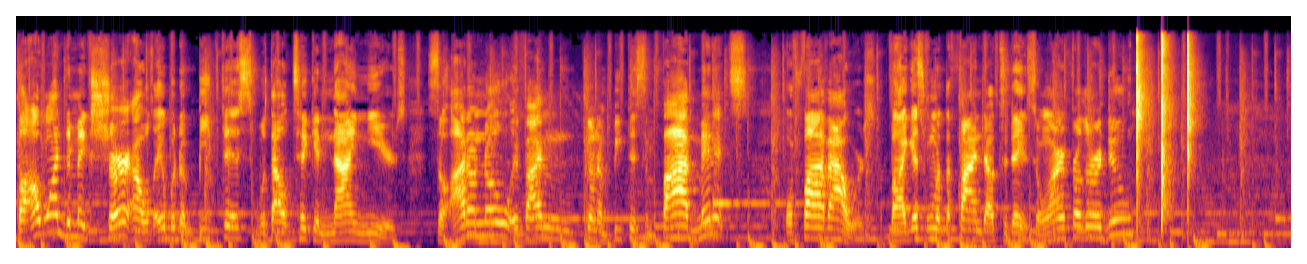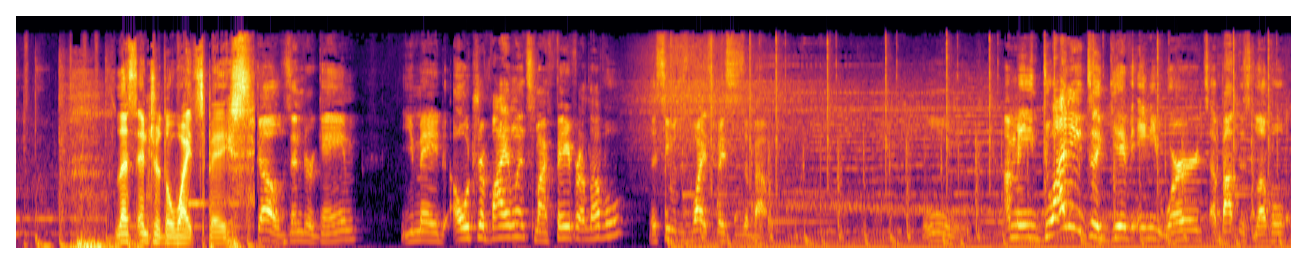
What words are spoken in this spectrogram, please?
but I wanted to make sure I was able to beat this without taking nine years. So I don't know if I'm gonna beat this in five minutes or five hours, but I guess we're to have to find out today. So without further ado, let's enter the white space. Go, Xender game. You made Ultra Violence my favorite level. Let's see what this white space is about. Ooh. I mean, do I need to give any words about this level?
